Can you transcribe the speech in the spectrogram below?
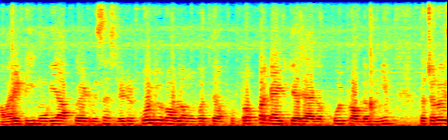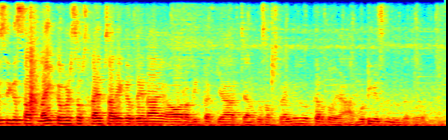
हमारी टीम होगी, आपको एडमिशन से रिलेटेड कोई भी प्रॉब्लम होगा तो आपको प्रॉपर गाइड किया जाएगा, कोई प्रॉब्लम नहीं है। तो चलो इसी के साथ लाइक कमेंट सब्सक्राइब सारे कर देना है। और अभी तक यार चैनल को सब्सक्राइब नहीं तो कर दो यार मोटिवेशन मिलता है थोड़ा।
